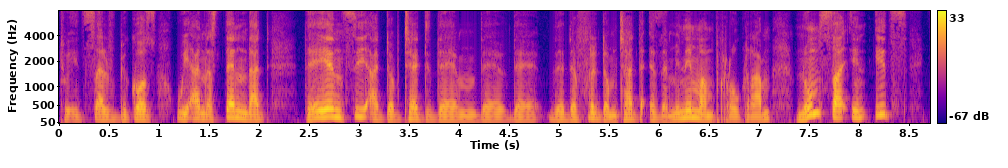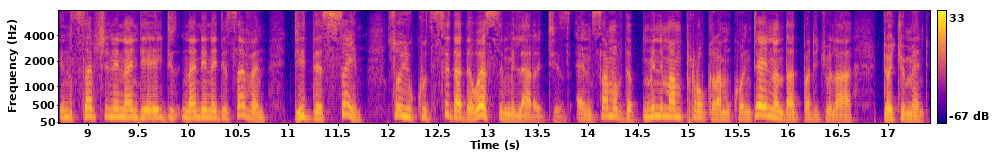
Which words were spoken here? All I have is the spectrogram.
to itself because we understand that the ANC adopted the, the, the, the, Freedom Charter as a minimum program. NUMSA, in its inception in 1987, did the same. So you could see that there were similarities, and some of the minimum program contained on that particular document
